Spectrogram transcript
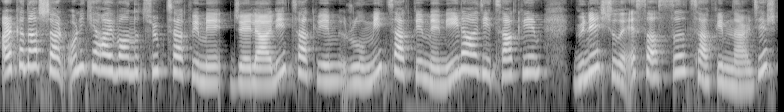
Arkadaşlar 12 hayvanlı Türk takvimi, Celali takvim, Rumi takvim ve miladi takvim güneş yılı esaslı takvimlerdir.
